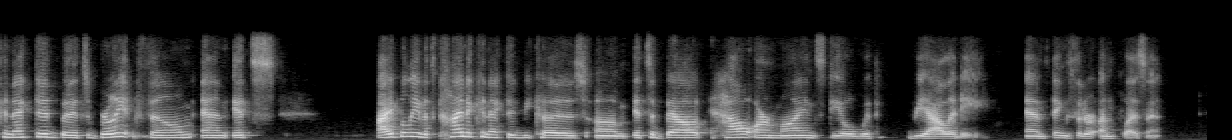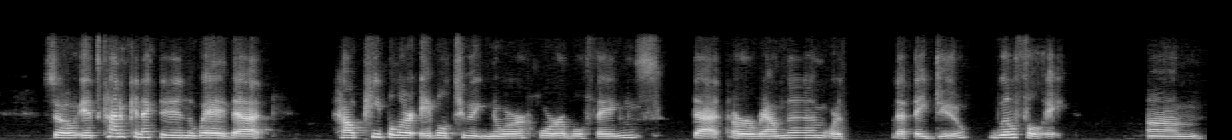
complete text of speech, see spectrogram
connected, but it's a brilliant film and it's I believe it's kind of connected because um, it's about how our minds deal with reality and things that are unpleasant. So it's kind of connected in the way that how people are able to ignore horrible things that are around them or that they do willfully. Um,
